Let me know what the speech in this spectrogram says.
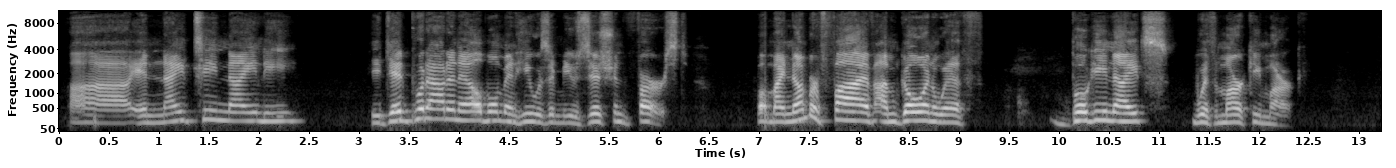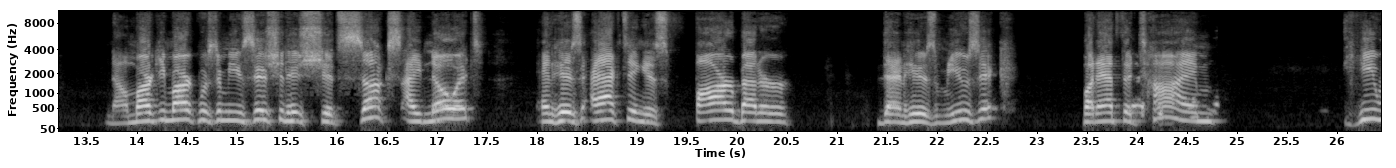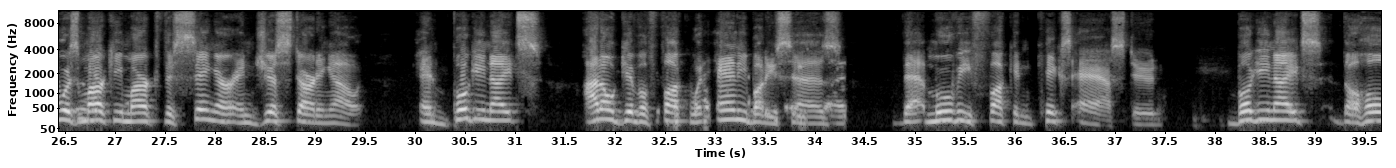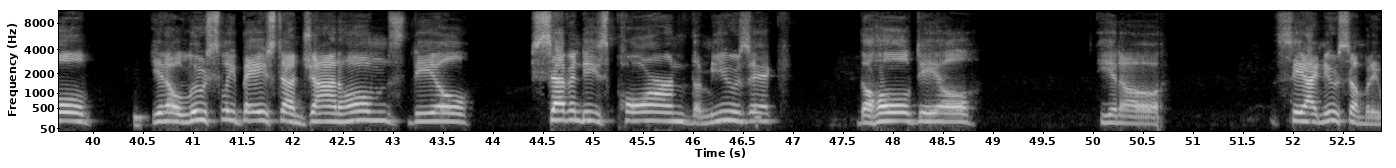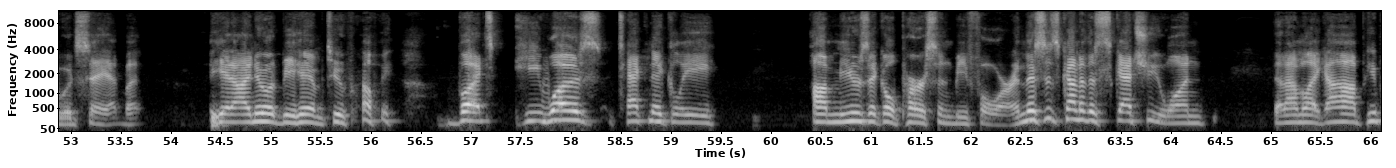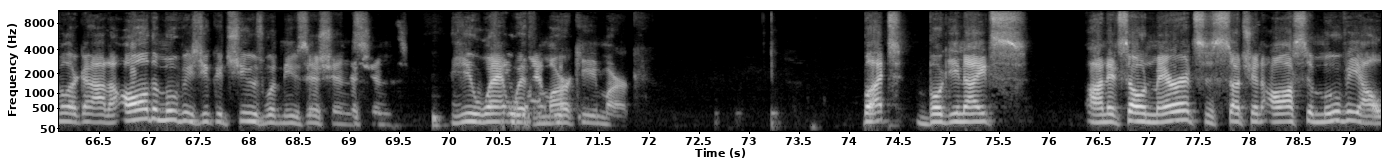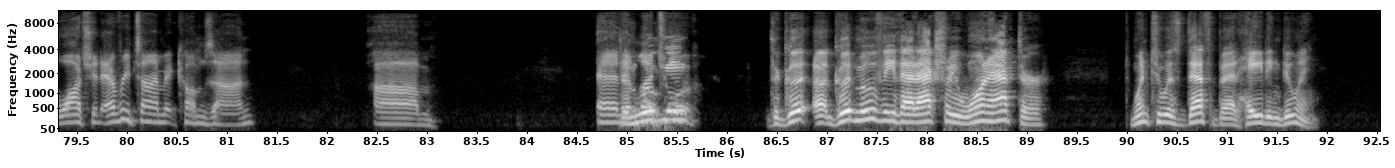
uh, in 1990. He did put out an album and he was a musician first. But my number five, I'm going with Boogie Nights with Marky Mark. Now, Marky Mark was a musician. His shit sucks. I know it. And his acting is far better than his music. But at the time, he was Marky Mark, the singer, and just starting out. And Boogie Nights, I don't give a fuck what anybody says. That movie fucking kicks ass, dude. Boogie Nights, the whole, you know, loosely based on John Holmes deal, 70s porn, the music, the whole deal. You know, see, I knew somebody would say it, but you know, I knew it'd be him too, probably. But he was technically a musical person before. And this is kind of the sketchy one that I'm like, ah, people are to, out of all the movies you could choose with musicians, you went with Marky Mark. But Boogie Nights on its own merits is such an awesome movie. I'll watch it every time it comes on. Um, and The movie- a- the good a good movie that actually one actor went to his deathbed hating doing.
